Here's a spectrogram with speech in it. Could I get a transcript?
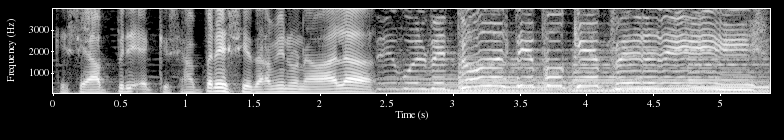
que, se, apre- que se aprecie también una balada. Devuelve todo el tiempo que perdí.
